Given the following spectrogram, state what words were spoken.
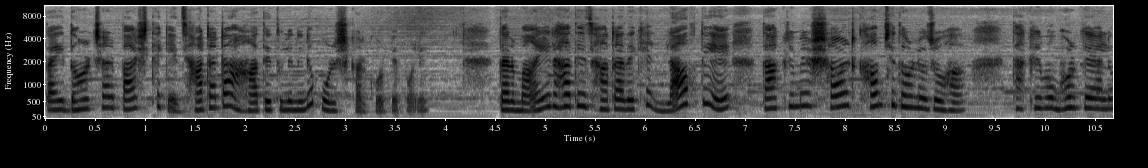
তাই দরজার পাশ থেকে ঝাঁটাটা হাতে তুলে নিল পরিষ্কার করবে বলে। তার মায়ের হাতে ঝাঁটা দেখে লাফ দিয়ে তাকরিমের শার্ট খামচে ধরলো জোহা। তাকরিমও ভরকে গেল।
